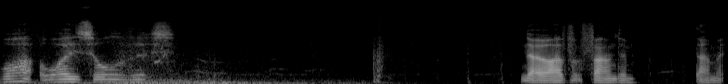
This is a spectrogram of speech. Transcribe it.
What? Why is all of this? No, I haven't found him. Damn it.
